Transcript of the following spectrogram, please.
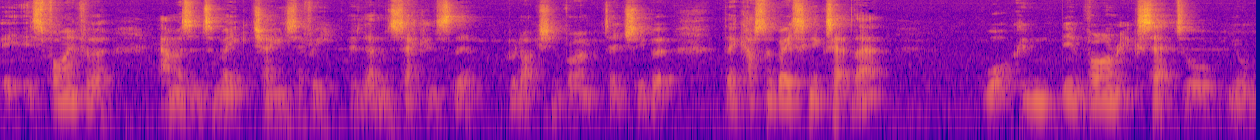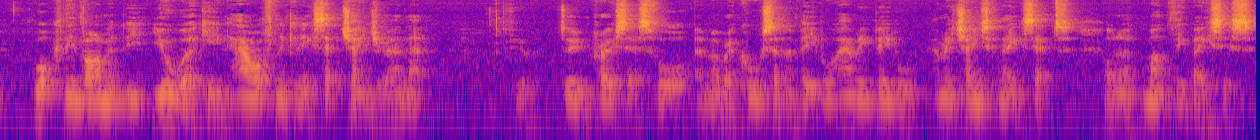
It's fine for Amazon to make change every 11 seconds to their production environment potentially, but their customer base can accept that. What can the environment accept, or your, what can the environment that you're working in, how often can it accept change around that? If you're doing process for a number of call centre people, how many people, how many changes can they accept on a monthly basis?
